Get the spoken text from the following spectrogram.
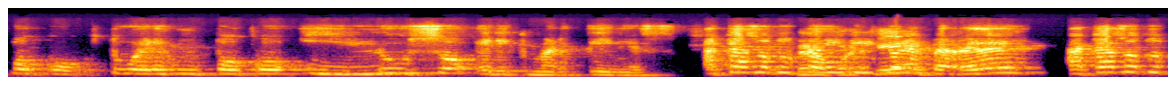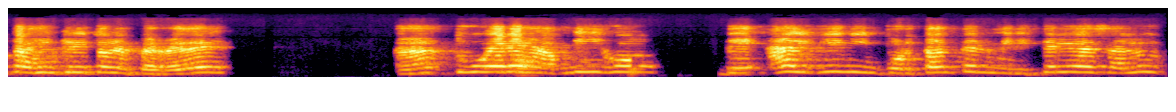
poco, tú eres un poco iluso, Eric Martínez. ¿Acaso tú estás inscrito en el PRD? ¿Acaso tú estás inscrito en el PRD? ¿Ah? ¿Tú eres amigo de alguien importante en el Ministerio de Salud?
